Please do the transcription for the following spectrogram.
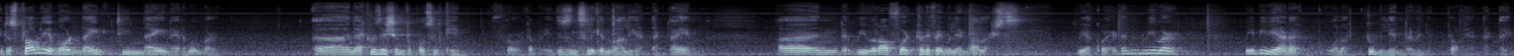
It was probably about 99, I remember. Uh, an acquisition proposal came for our company. This is in Silicon Valley at that time. And we were offered $25 million. We acquired, and we were, maybe we had a one or two million revenue probably at that time.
